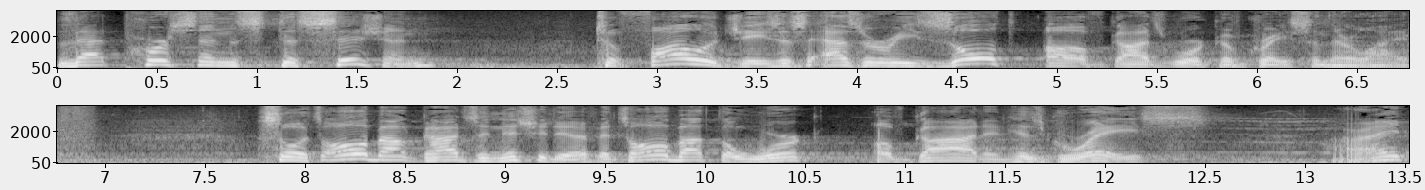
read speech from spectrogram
that person's decision to follow Jesus as a result of God's work of grace in their life. So it's all about God's initiative, it's all about the work of God and His grace, all right?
